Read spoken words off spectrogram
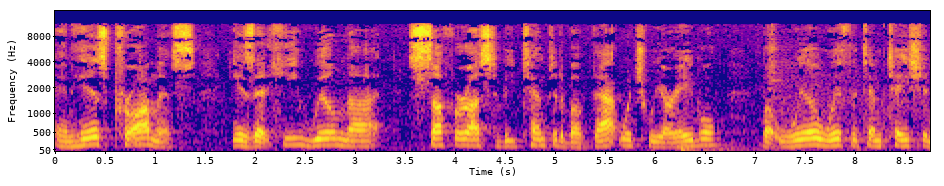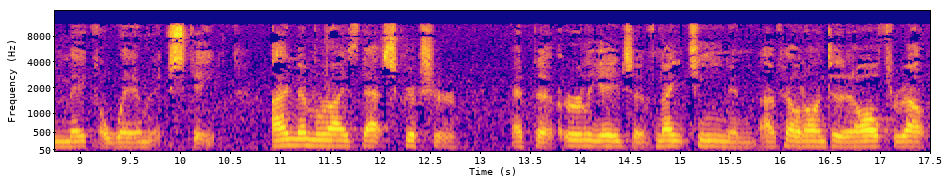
And his promise is that he will not suffer us to be tempted above that which we are able, but will with the temptation make a way of escape. I memorized that scripture at the early age of 19, and I've held on to it all throughout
